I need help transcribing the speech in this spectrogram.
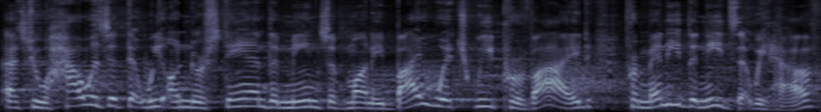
as to how is it that we understand the means of money by which we provide for many of the needs that we have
